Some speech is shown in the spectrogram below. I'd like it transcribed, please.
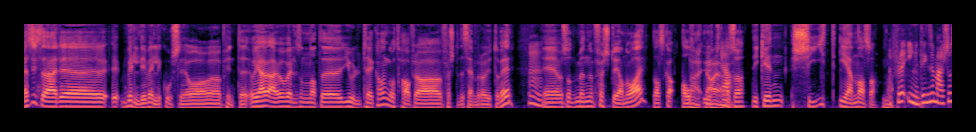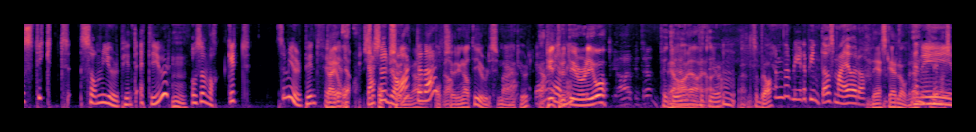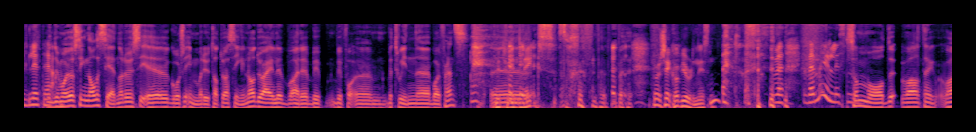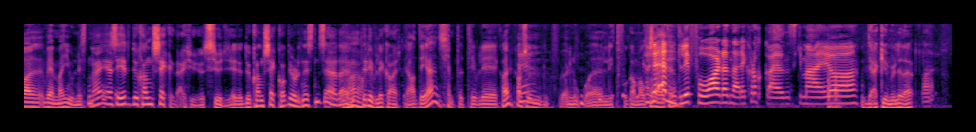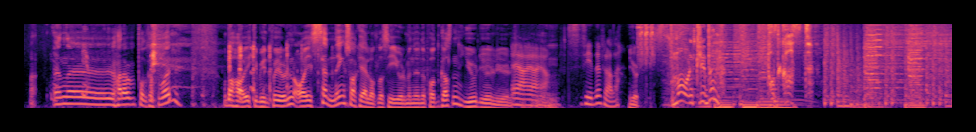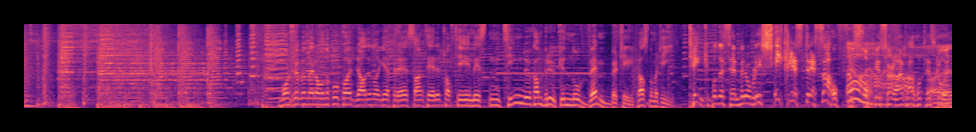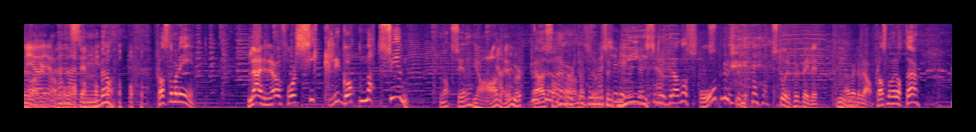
Jeg syns det er eh, veldig veldig koselig å pynte. Og jeg er jo veldig sånn at uh, juletre kan godt ha fra 1.12. og utover. Eh, og sånt, men 1.1., da skal alt Nei, ja, ut. ja. Altså, det er ikke en skit igjen, altså. For det er ingenting som er så stygt som julepynt etter jul, Mm. og så vakkert som julepynt Det er før jul. opp, Det er så rart, det der. Oppkjøringa til jul som er kul. Ja, Pynter du til jul, jo? Pynter, Ja, ja, ja. pynter jul. Så bra. Ja, men da blir det pynta hos meg i år òg. Det skal jeg love deg. Nydelig, Men du må jo signalisere når du si, eh, går så innmari ut at du er singel nå. Du er eller bare be, befo- uh, between uh, boyfriends. Between Eh, legs. Får du sjekke opp julenissen? Hvem er julenissen? så må du hva, tenk- hva, Hvem er julenissen? Nei, jeg sier du kan sjekke Nei, hun surrer. Du kan sjekke opp julenissen, sier jeg. Det er Ja, en ja. trivelig kar. Ja, det er en kjempetrivelig kar. Kanskje noe litt for gammel. Kanskje for jeg deg, endelig får den der klokka jeg ønsker meg, og Det er ikke umulig, det. Men uh, her er podkasten vår, og da har vi ikke begynt på julen. Og i sending så har ikke jeg lov til å si jul, men under podkasten jul, jul, jul. Ja, ja, ja. Si det fra deg. Jul. Morgenklubben. Podkast. Morgenklubben med Lovende Co. på Radio Norge presenterer topp 10-listen ting du kan bruke november til. Plass nummer ti. Tenke på desember og bli skikkelig stressa! Å, fy søren. Desember, da. Plass nummer ni. Lærere å få skikkelig godt nattsyn. Nattsyn. Ja, det er jo mørkt. Ja, sånn, det ja, mørkt, og så- mørkt. lyser litt, grann, og så plutselig Store pupiller. Det er veldig bra. Plass nummer åtte.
